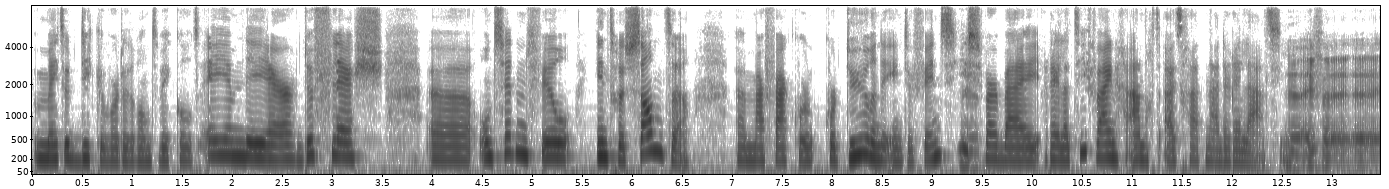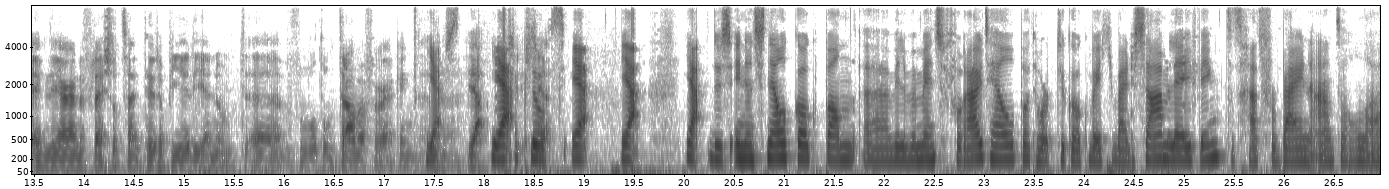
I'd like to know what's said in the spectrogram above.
methodieken worden er ontwikkeld EMDR, de Flash. Uh, ontzettend veel interessante, uh, maar vaak kortdurende interventies, waarbij relatief weinig aandacht uitgaat naar de relatie. Ja, even uh, EMDR en de Flash, dat zijn therapieën die je noemt, bijvoorbeeld om traumaverwerking. Juist. ja, ja klopt. Ja. ja. Ja, dus in een snelkookpan uh, willen we mensen vooruit helpen. Het hoort natuurlijk ook een beetje bij de samenleving. Het gaat voorbij een aantal uh,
